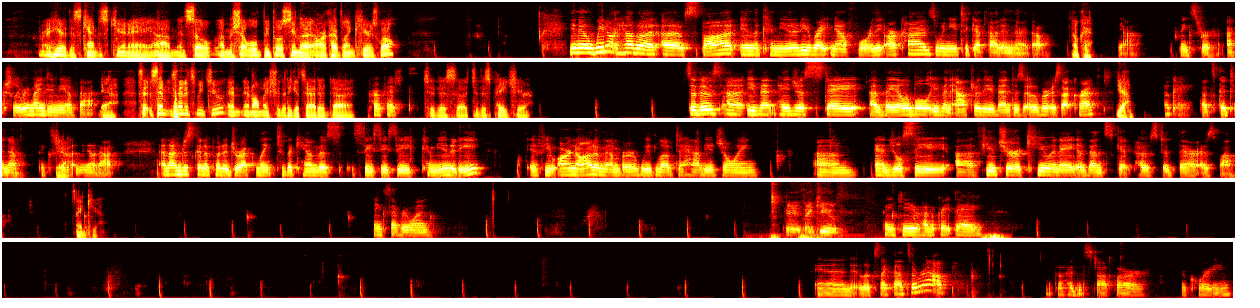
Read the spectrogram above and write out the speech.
right here, this Canvas Q&A. Um, and so uh, Michelle will be posting the archive link here as well. You know, we don't have a, a spot in the community right now for the archives. We need to get that in there though. Okay. Yeah. Thanks for actually reminding me of that. Yeah. So send, send it to me too, and, and I'll make sure that it gets added uh, Perfect. to this uh, to this page here. So those uh, event pages stay available even after the event is over. Is that correct? Yeah. Okay, that's good to know. Thanks for Yeah. letting me know that. And I'm just going to put a direct link to the Canvas CCC community. If you are not a member, we'd love to have you join. Um, and you'll see uh, future Q&A events get posted there as well. Thank you. Thanks, everyone. Okay, thank you. Thank you. Have a great day. And it looks like that's a wrap. Go ahead and stop our recording.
